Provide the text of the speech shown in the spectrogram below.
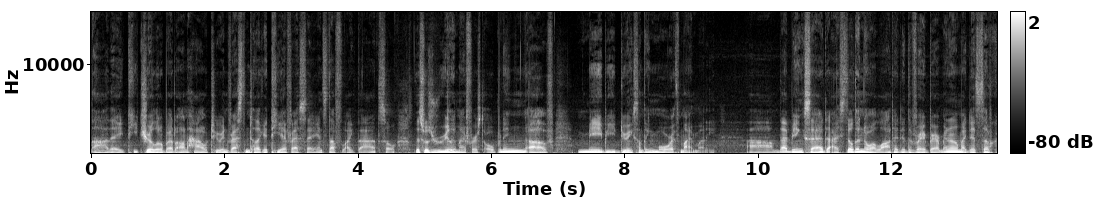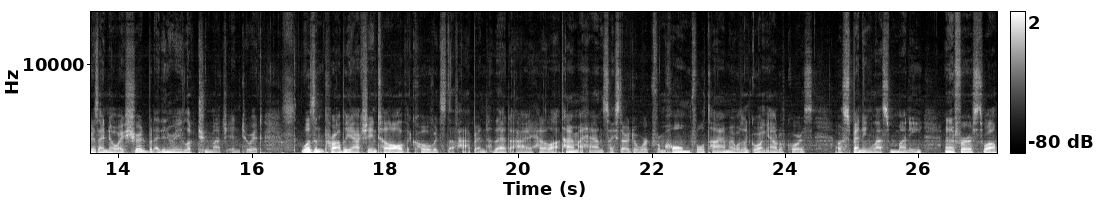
Uh, they teach you a little bit on how to invest into like a TFSA and stuff like that. So this was really my first opening of maybe doing something more with my money. Um, that being said, I still didn't know a lot. I did the very bare minimum. I did stuff because I know I should, but I didn't really look too much into it. it. wasn't probably actually until all the COVID stuff happened that I had a lot of time on my hands. I started to work from home full time. I wasn't going out, of course. I was spending less money. And at first, well,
